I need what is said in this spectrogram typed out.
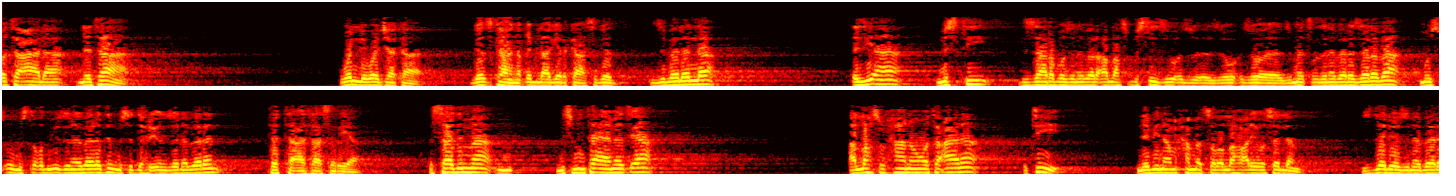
ወተላ ነታ ወሊ ወጅካ ገፅካ ንቂብላ ጌርካ ስገድ ዝበለላ እዚኣ ምስቲ ዝዛረቦ ዝነበረ ኣ ምስቲ ዝመፅእ ዝነበረ ዘረባ ምስኡ ምስ ቅድሚኡ ዝነበረትን ምስ ድሕሪኡን ዝነበረን ተተኣሳስር እያ እሳ ድማ ምስ ምንታይ እያ መፅያ ኣላ ስብሓን ወተላ እቲ ነቢና ሙሓመድ ለ ላ ለ ወሰለም ዝደልዮ ዝነበረ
